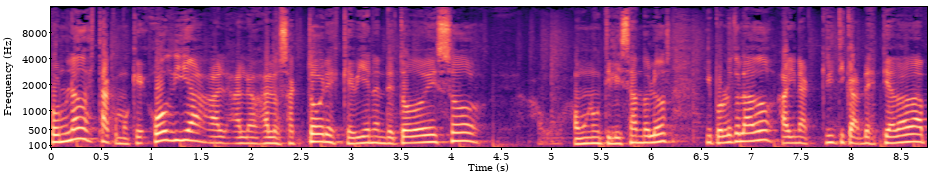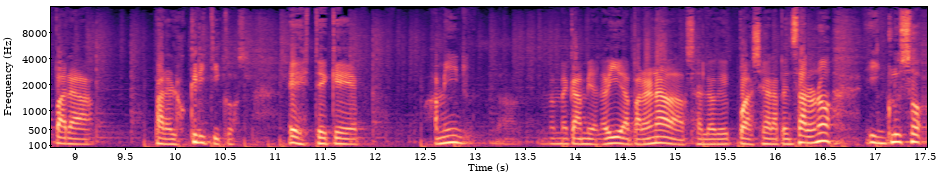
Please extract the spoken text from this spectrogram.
por un lado está como que odia a, a a los actores que vienen de todo eso, aún utilizándolos, y por otro lado hay una crítica despiadada para, para los críticos, este que a mí no me cambia la vida para nada, o sea, lo que pueda llegar a pensar o no, incluso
